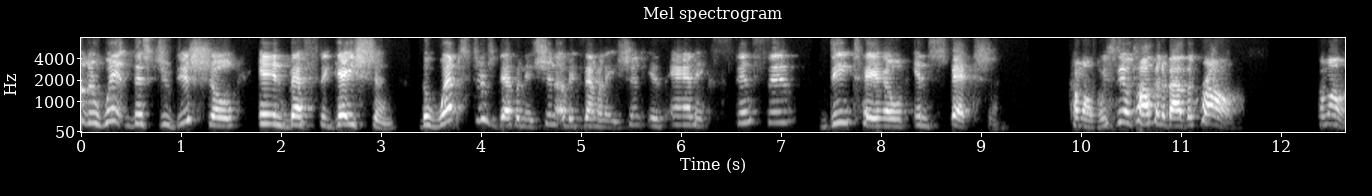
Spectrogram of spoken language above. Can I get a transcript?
underwent this judicial investigation. The Webster's definition of examination is an extensive, detailed inspection. Come on, we're still talking about the cross. Come on.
